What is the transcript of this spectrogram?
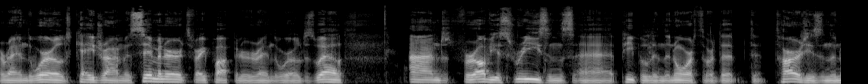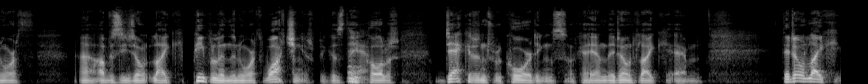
around the world. K drama is similar, it's very popular around the world as well. And for obvious reasons, uh, people in the north or the, the authorities in the north uh, obviously don't like people in the north watching it because they yeah. call it decadent recordings, okay, and they don't like. Um, they don't like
